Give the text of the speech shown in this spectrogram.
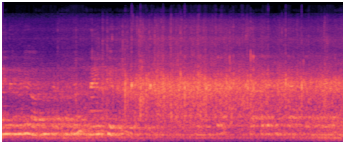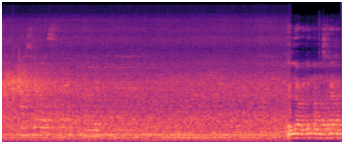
എന്നും കൂടി ഓർമ്മപ്പെടുത്തുന്നു. താങ്ക് യു എല്ലാവർക്കും നമസ്കാരം.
